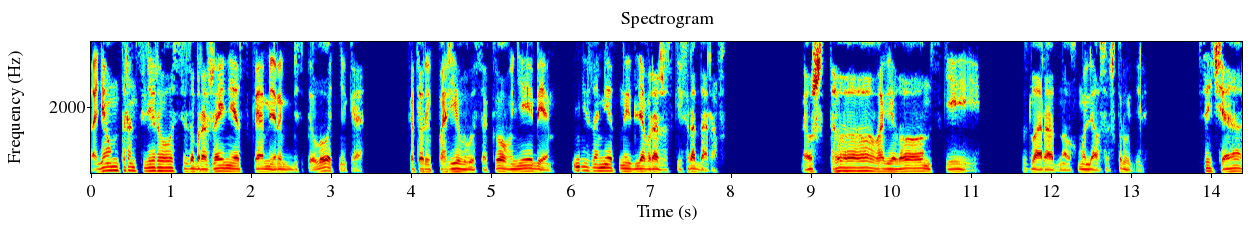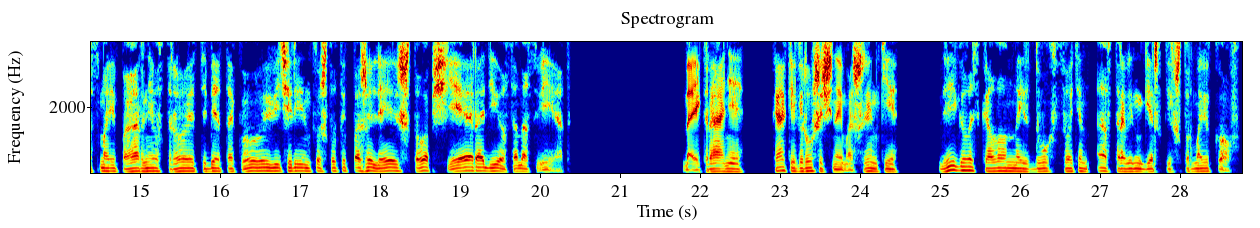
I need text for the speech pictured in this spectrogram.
На нем транслировалось изображение с камеры беспилотника, который парил высоко в небе, незаметный для вражеских радаров. «Ну что, Вавилонский?» — злорадно ухмылялся Штрудель. «Сейчас мои парни устроят тебе такую вечеринку, что ты пожалеешь, что вообще родился на свет». На экране, как игрушечные машинки, двигалась колонна из двух сотен австро-венгерских штурмовиков.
